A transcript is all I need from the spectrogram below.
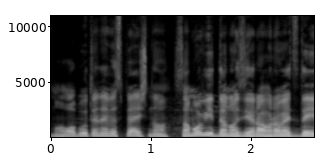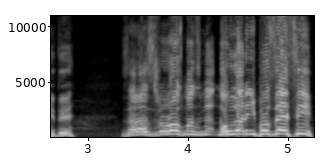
Могло бути небезпечно. Самовіддано зіграв гравець Дейди. Зараз Розман на ударній позиції.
